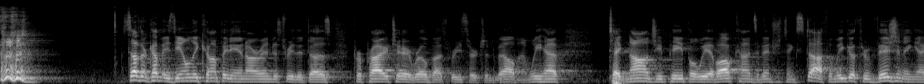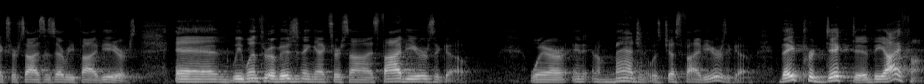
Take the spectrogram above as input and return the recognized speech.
Southern Company is the only company in our industry that does proprietary robust research and development. We have technology people, we have all kinds of interesting stuff, and we go through visioning exercises every five years. And we went through a visioning exercise five years ago, where, and imagine it was just five years ago, they predicted the iPhone.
